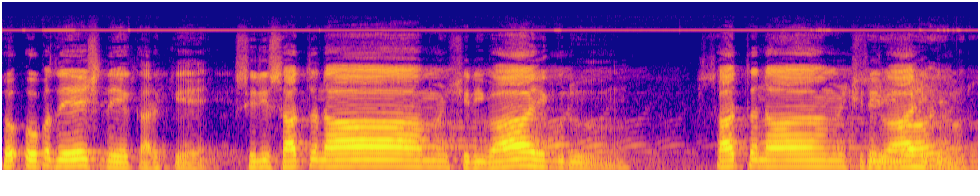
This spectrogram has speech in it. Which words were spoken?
ਸੋ ਉਪਦੇਸ਼ ਦੇ ਕਰਕੇ ਸ੍ਰੀ ਸਤਨਾਮ ਸ੍ਰੀ ਵਾਹਿਗੁਰੂ। ਸਤਨਾਮ ਸ੍ਰੀ ਵਾਹਿਗੁਰੂ।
